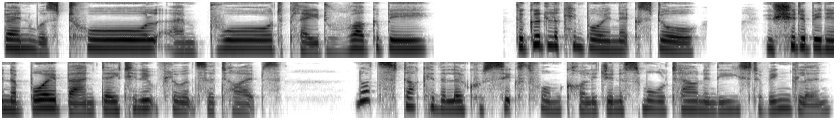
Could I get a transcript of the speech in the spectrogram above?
Ben was tall and broad, played rugby. The good looking boy next door, who should have been in a boy band dating influencer types, not stuck in the local sixth form college in a small town in the east of England.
